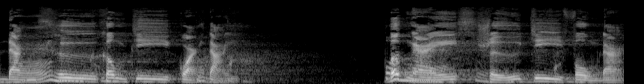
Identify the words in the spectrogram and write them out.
Đẳng hư không chi quảng đại. Bất ngại sự chi phồn đa.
